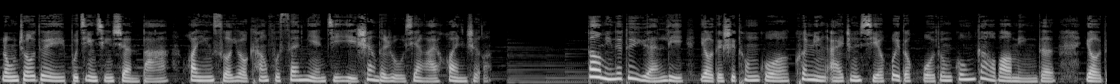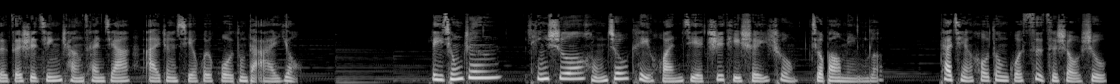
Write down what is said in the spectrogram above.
龙舟队不进行选拔，欢迎所有康复三年及以上的乳腺癌患者。报名的队员里，有的是通过昆明癌症协会的活动公告报名的，有的则是经常参加癌症协会活动的癌友。李琼珍听说红舟可以缓解肢体水肿，就报名了。他前后动过四次手术，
